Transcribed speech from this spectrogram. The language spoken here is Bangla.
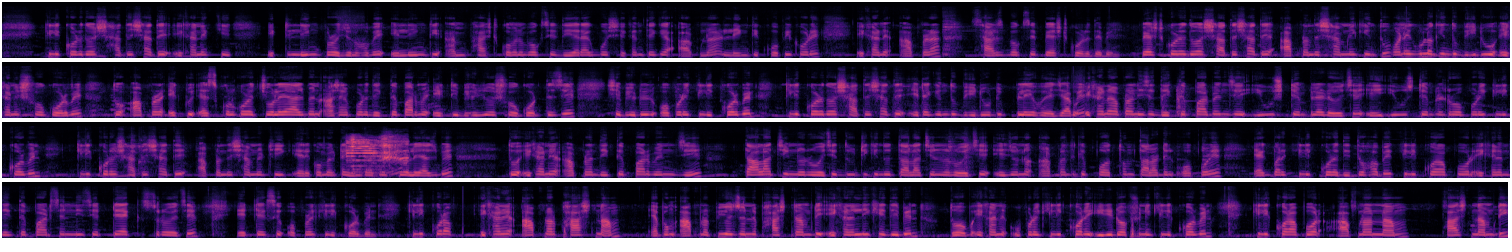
ক্লিক করে দেওয়ার সাথে সাথে এখানে কি একটি লিঙ্ক প্রয়োজন হবে। এই লিঙ্কটি আমি ফার্স্ট কমেন্ট বক্সে দিয়ে রাখব। সেখান থেকে আপনার লিঙ্কটি কপি করে এখানে আপনারা সার্চ বক্সে পেস্ট করে দেবেন। পেস্ট করে দেওয়ার সাথে সাথে আপনাদের সামনে কিন্তু অনেকগুলো কিন্তু ভিডিও এখানে শো করবে। তো আপনারা একটু স্ক্রল করে চলে আসবেন। আসার পরে দেখতে পারবেন একটি ভিডিও শো করতেছে। সেই ভিডিওর ওপরে ক্লিক করবেন। ক্লিক করে দেওয়ার সাথে সাথে এটা কিন্তু ভিডিওটি প্লে হয়ে যাবে। এখানে আপনারা নিচে দেখতে পারবেন যে ইউজ টেমপ্লেট রয়েছে। এই ইউজ টেমপ্লেটের ওপরে ক্লিক করবেন। ক্লিক করার সাথে সাথে আপনাদের সামনে ঠিক এরকম একটা ইন্টারফেস চলে আসবে। তো এখানে আপনারা দেখতে পারবেন যে তালা চিহ্ন রয়েছে দুটি কিন্তু তালা চিহ্ন রয়েছে। এই জন্য আপনাদেরকে প্রথম তালাটির ওপরে একবার ক্লিক করে দিতে হবে। ক্লিক করার পর এখানে দেখতে পাচ্ছেন নিচে ট্যাক্স রয়েছে। এই ট্যাক্সের ওপরে ক্লিক করবেন। ক্লিক করা এখানে আপনার ফার্স্ট নাম এবং আপনার প্রিয়জনের ফার্স্ট নামটি এখানে লিখে দেবেন। তো এখানে উপরে ক্লিক করে এডিট অপশনে ক্লিক করবেন। ক্লিক করার পর আপনার নাম ফার্স্ট নামটি,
